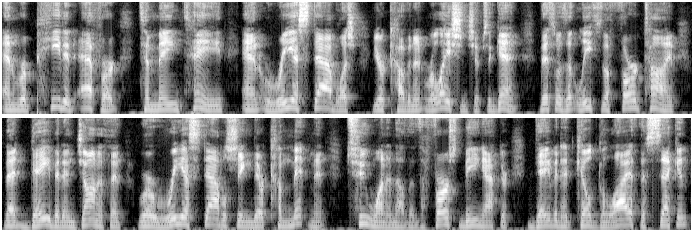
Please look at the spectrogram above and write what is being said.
and repeated effort to maintain and reestablish your covenant relationships. Again, this was at least the third time that David and Jonathan were reestablishing their commitment to one another. The first being after David had killed Goliath. The second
